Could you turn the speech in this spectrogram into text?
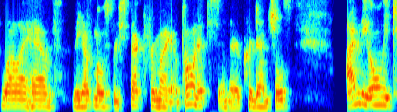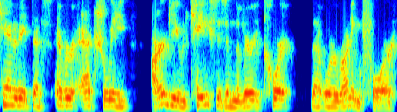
While I have the utmost respect for my opponents and their credentials, I'm the only candidate that's ever actually argued cases in the very court that we're running for.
